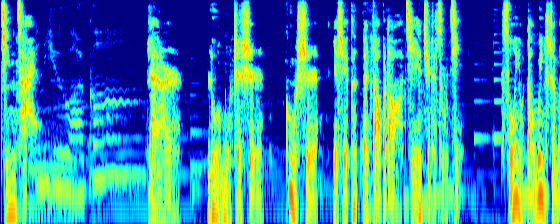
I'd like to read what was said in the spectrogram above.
精彩。然而，落幕之时，故事也许根本找不到结局的足迹。所有的为什么，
